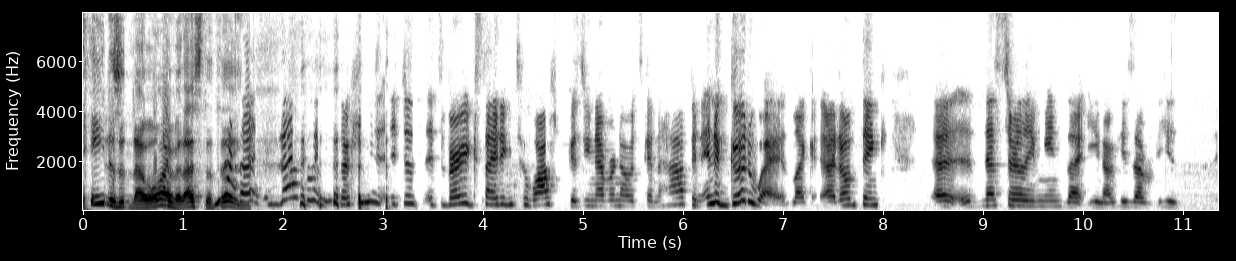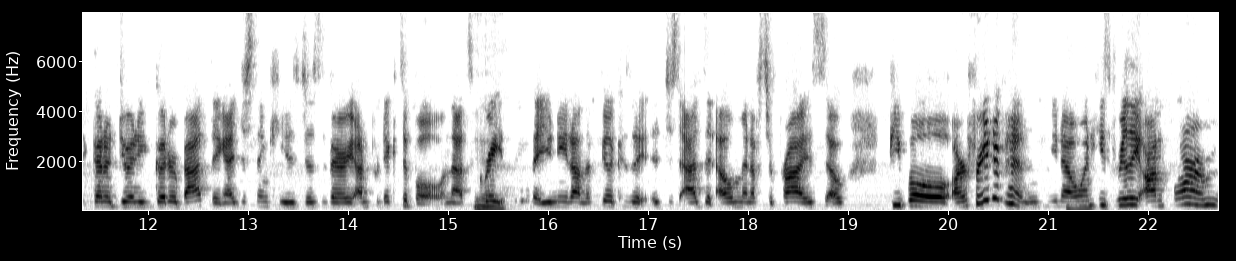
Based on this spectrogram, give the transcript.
he doesn't know either. That's the thing. that- exactly. So he, it just, it's very exciting to watch because you never know what's going to happen in a good way. Like I don't think uh, it necessarily means that you know he's ever, he's going to do any good or bad thing. I just think he's just very unpredictable, and that's a Yeah. great thing that you need on the field because it, it just adds an element of surprise. So people are afraid of him. You know, when he's really on form,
